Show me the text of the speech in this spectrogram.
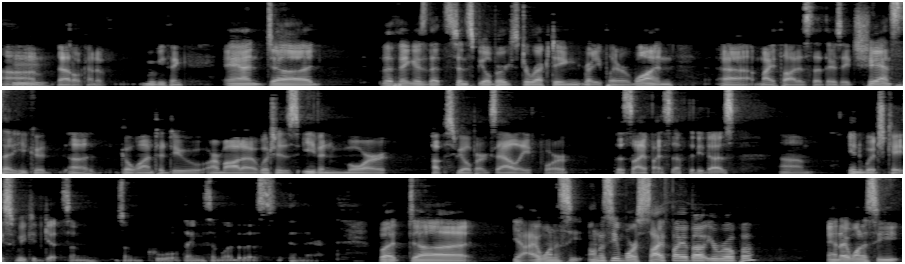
um, battle kind of movie thing. And uh, the thing is that since Spielberg's directing Ready Player One, uh, my thought is that there's a chance that he could uh, go on to do Armada, which is even more up Spielberg's alley for the sci-fi stuff that he does. Um, in which case, we could get some some cool things similar to this in there. But uh, yeah, I want to see I want to see more sci-fi about Europa, and I want to see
